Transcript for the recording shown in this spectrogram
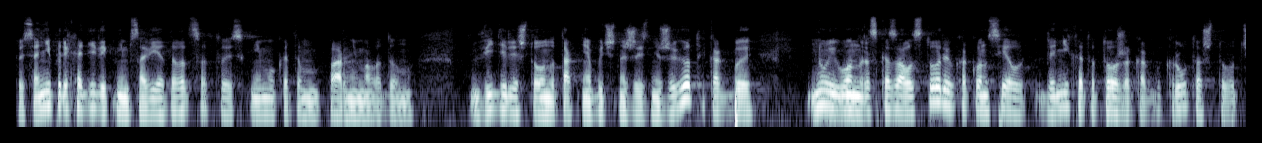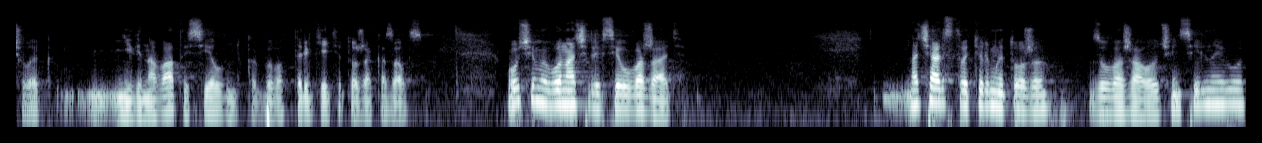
То есть они приходили к ним советоваться, то есть к нему, к этому парню молодому. Видели, что он вот так необычной жизнью живет, и как бы, ну и он рассказал историю, как он сел. Для них это тоже как бы круто, что вот человек не виноват и сел, ну, как бы в авторитете тоже оказался. В общем, его начали все уважать. Начальство тюрьмы тоже зауважала очень сильно его.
